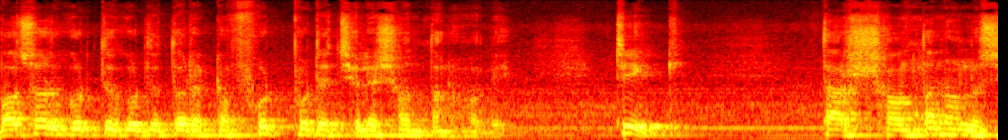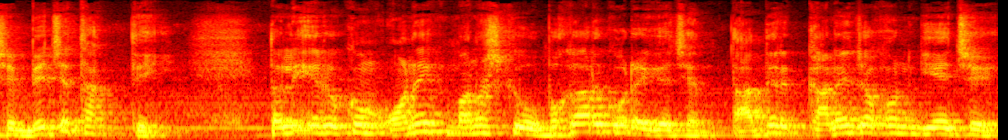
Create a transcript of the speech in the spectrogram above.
বছর করতে করতে তোর একটা ফুটফুটে ছেলে সন্তান হবে। ঠিক তার সন্তান হলো, সে বেঁচে থাকতেই। তাহলে এরকম অনেক মানুষকে উপকার করে গেছেন। তাদের কানে যখন গিয়েছে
